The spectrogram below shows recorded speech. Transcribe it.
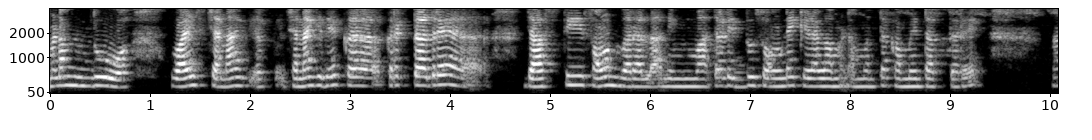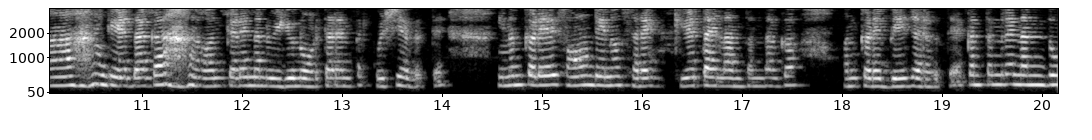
ಮೇಡಮ್ ನಿಮ್ಮದು ವಾಯ್ಸ್ ಚೆನ್ನಾಗಿ, ಚೆನ್ನಾಗಿದೆ. ಕರೆಕ್ಟ್ ಆದರೆ ಜಾಸ್ತಿ ಸೌಂಡ್ ಬರಲ್ಲ. ನಿಮ್ಮ ಮಾತಾಡಿದ್ದು ಸೌಂಡೇ ಕೇಳಲ್ಲ ಮೇಡಮ್ ಅಂತ ಕಮೆಂಟ್ ಹಾಕ್ತಾರೆ. ಹಂಗೆ ಹೇಳಿದಾಗ ಒಂದು ಕಡೆ ನನ್ನ ವಿಡಿಯೋ ನೋಡ್ತಾರೆ ಅಂತ ಖುಷಿ ಆಗುತ್ತೆ. ಇನ್ನೊಂದು ಕಡೆ ಸೌಂಡ್ ಏನೋ ಸರಿಯಾಗಿ ಕೇಳ್ತಾ ಇಲ್ಲ ಅಂತಂದಾಗ ಒಂದು ಕಡೆ ಬೇಜಾರಾಗುತ್ತೆ. ಯಾಕಂತಂದರೆ ನನ್ನದು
